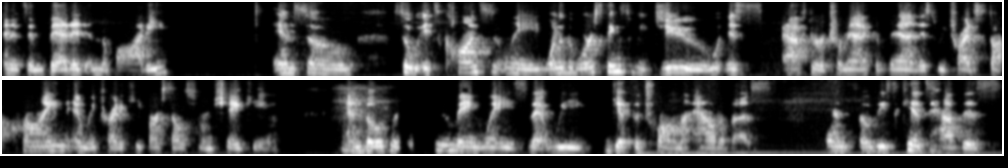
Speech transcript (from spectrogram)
and it's embedded in the body. And so, so it's constantly one of the worst things we do is after a traumatic event is we try to stop crying and we try to keep ourselves from shaking. And hmm. those are the two main ways that we get the trauma out of us. And so these kids have this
